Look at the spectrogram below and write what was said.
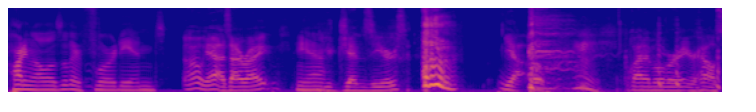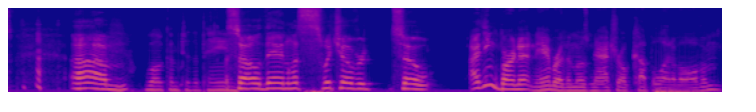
partying with all those other Floridians. Oh yeah, is that right? Yeah. You Gen Zers. yeah. Oh, glad I'm over at your house. Um. Welcome to the pain. So then let's switch over. So I think Barnett and Amber are the most natural couple out of all of them.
